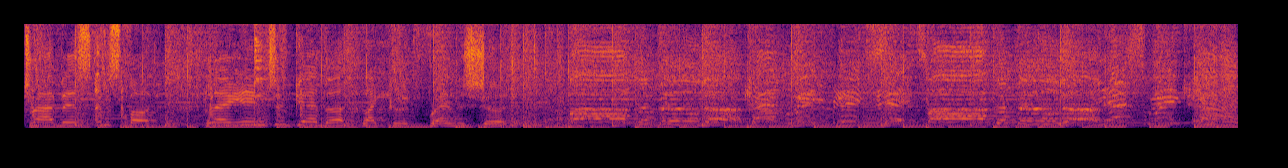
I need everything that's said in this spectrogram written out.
Travis and Spud, playing together like good friends should. Bob the Builder. Can we fix it? Bob the Builder. Yes, we can.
